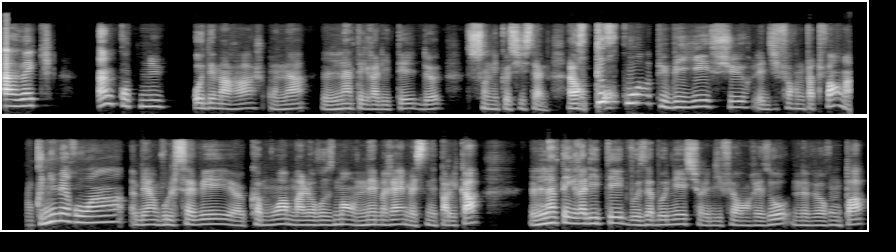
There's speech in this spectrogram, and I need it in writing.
avec un contenu au démarrage, on a l'intégralité de son écosystème. Alors pourquoi publier sur les différentes plateformes? Donc numéro 1, eh bien, vous le savez, euh, comme moi, malheureusement, on aimerait, mais ce n'est pas le cas l'intégralité de vos abonnés sur les différents réseaux ne verront pas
